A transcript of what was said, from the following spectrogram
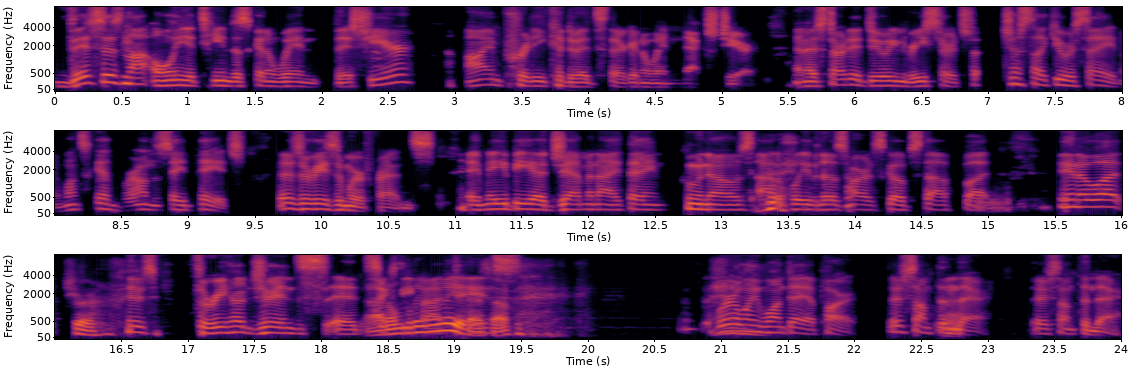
this is not only a team that's going to win this year, I'm pretty convinced they're going to win next year. And I started doing research, just like you were saying. And once again, we're on the same page. There's a reason we're friends. It may be a Gemini thing. Who knows? I don't believe in those horoscope stuff, but you know what? Sure. There's 365 days. we're only one day apart. There's something yeah. there. There's something there.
